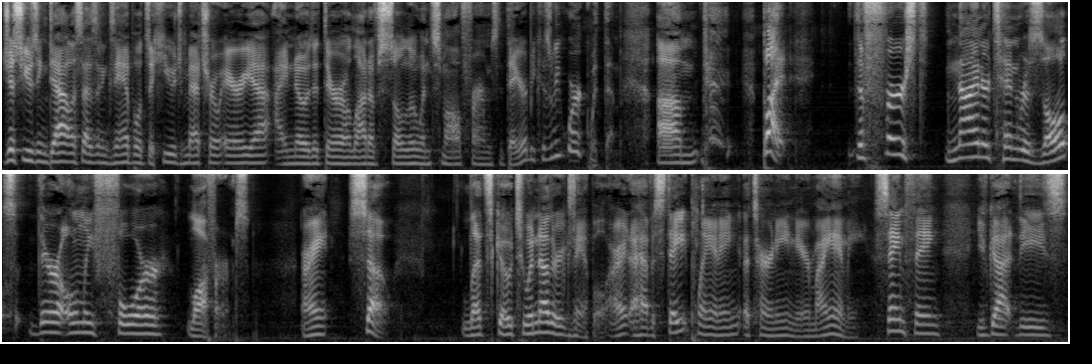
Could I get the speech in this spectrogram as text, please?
just using Dallas as an example, it's a huge metro area. I know that there are a lot of solo and small firms there because we work with them. Um, but the first nine or 10 results, there are only four law firms. All right. So let's go to another example. All right. I have a state planning attorney near Miami. Same thing. You've got these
